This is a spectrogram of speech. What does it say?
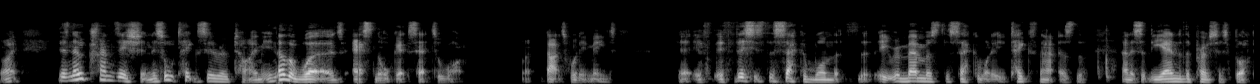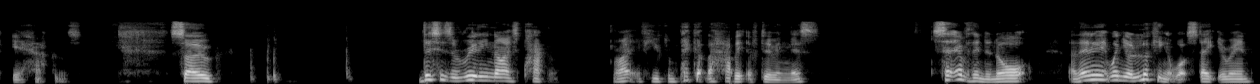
right? There's no transition. This all takes zero time. In other words, S0 gets set to 1. Right? That's what it means. If, if this is the second one, that it remembers the second one. It takes that as the, and it's at the end of the process block, it happens. So this is a really nice pattern, right? If you can pick up the habit of doing this, set everything to naught, and then when you're looking at what state you're in,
